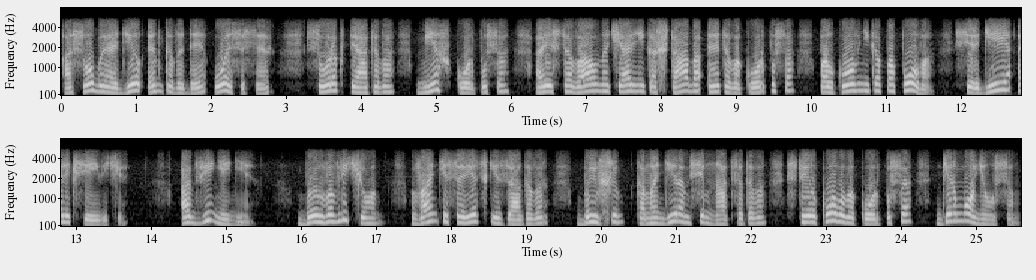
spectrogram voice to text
особый отдел НКВД УССР 45-го мехкорпуса арестовал начальника штаба этого корпуса полковника Попова Сергея Алексеевича обвинение был вовлечен в антисоветский заговор бывшим командиром 17-го стрелкового корпуса Гермониусом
